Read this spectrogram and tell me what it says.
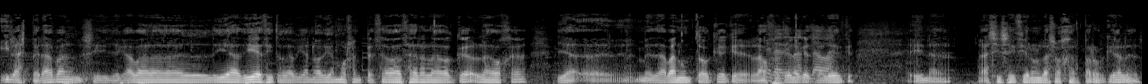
y la esperaban. Si llegaba el día 10 y todavía no habíamos empezado a hacer la, la hoja, ya eh, me daban un toque que la hoja tiene que salir. y nada, así se hicieron las hojas parroquiales.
